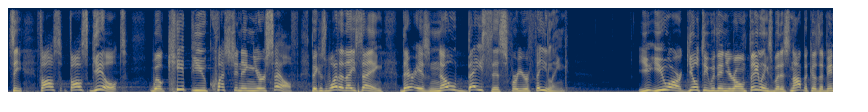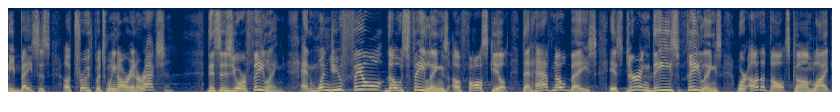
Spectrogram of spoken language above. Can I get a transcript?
See, false, false guilt will keep you questioning yourself. Because what are they saying? There is no basis for your feeling. You, you are guilty within your own feelings, but it's not because of any basis of truth between our interaction. This is your feeling. And when you feel those feelings of false guilt that have no base, it's during these feelings where other thoughts come, like,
